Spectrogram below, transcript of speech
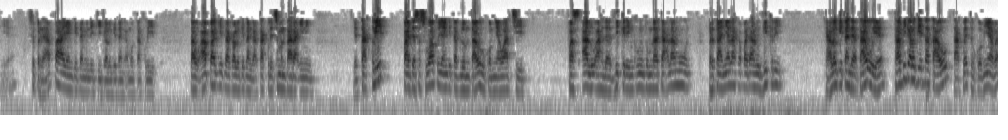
Ya seberapa yang kita miliki kalau kita nggak mau taklid? Tahu apa kita kalau kita nggak taklid sementara ini? Ya taklid pada sesuatu yang kita belum tahu hukumnya wajib fas'alu ahla dzikri in kuntum la ta'lamun bertanyalah kepada ahlu dzikri kalau kita tidak tahu ya tapi kalau kita tahu taklid hukumnya apa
